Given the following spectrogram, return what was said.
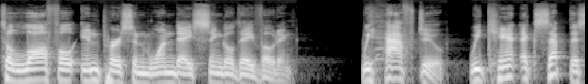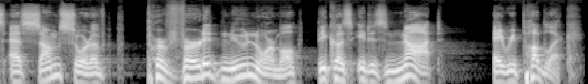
to lawful in person, one day, single day voting. We have to. We can't accept this as some sort of perverted new normal because it is not a republic.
